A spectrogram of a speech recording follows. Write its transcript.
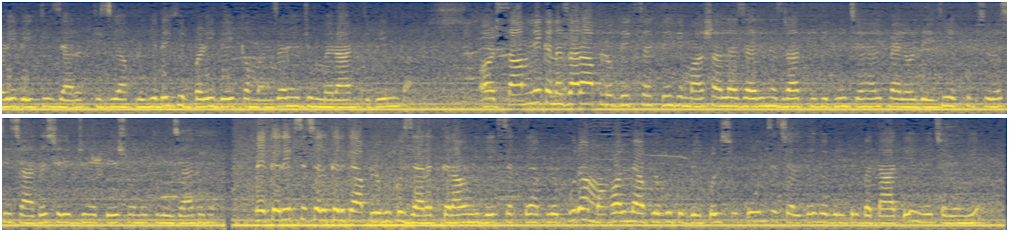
बड़ी देख की ज्यारत कीजिए आप लोग। ये देखिए, बड़ी देख का मंजर है जो मेराज के दिन का। और सामने का नज़ारा आप लोग देख सकते हैं कि माशाल्लाह ज़ायरीन हजरात की कितनी चहल पहल और देखिए, खूबसूरत सी चादर शरीफ जो है पेश होने के लिए जा रही है। मैं करीब से चल करके आप लोगों को ज्यारत कराऊँगी, देख सकते हैं आप लोग। पूरा माहौल में आप लोगों को बिल्कुल सुकून से चलते हुए, बिल्कुल बताते हुए चलूँगी।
